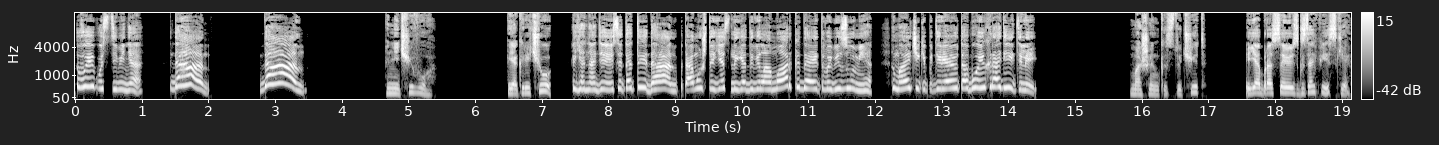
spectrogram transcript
Выпусти меня! Дан! Дан!» Ничего. Я кричу «Я надеюсь, это ты, Дан, потому что если я довела Марка до этого безумия, мальчики потеряют обоих родителей!» Машинка стучит. Я бросаюсь к записке.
